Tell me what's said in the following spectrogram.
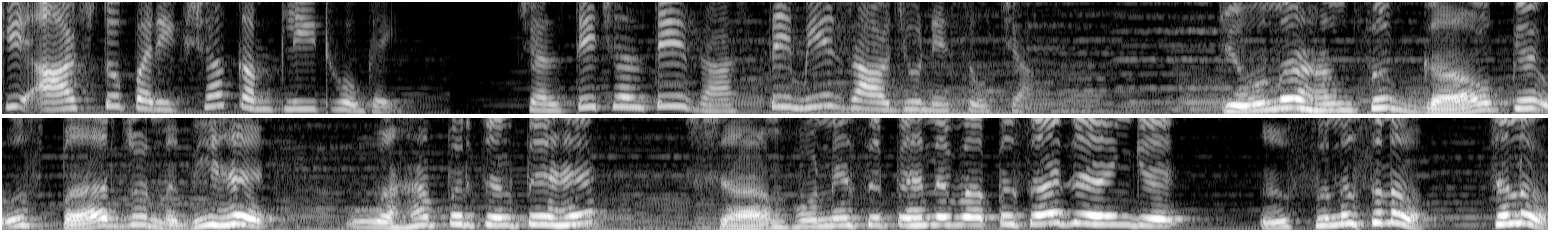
कि आज तो परीक्षा कंप्लीट हो गई। चलते चलते रास्ते में राजू ने सोचा क्यों ना हम सब गाँव के उस पार जो नदी है वहाँ पर चलते हैं? शाम होने से पहले वापस आ जाएँगे। सुनो सुनो चलो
